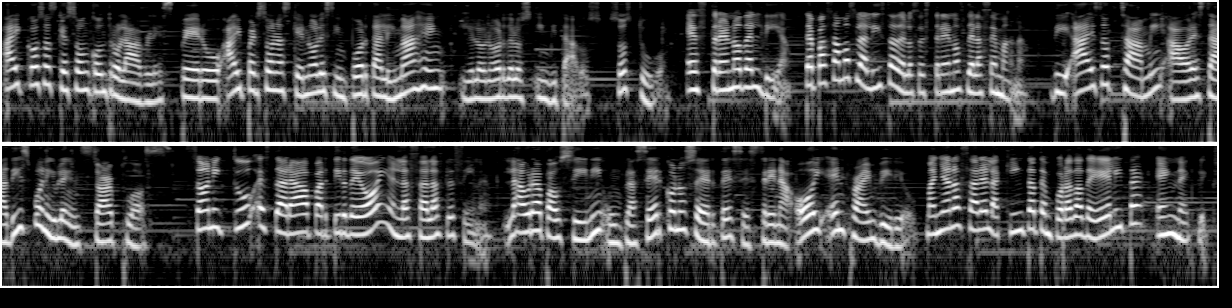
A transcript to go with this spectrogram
Hay cosas que son controlables, pero hay personas que no les importa la imagen y el honor de los invitados, sostuvo. Estreno del día. Te pasamos la lista de los estrenos de la semana. The Eyes of Tommy ahora está disponible en Star Plus. Sonic 2 estará a partir de hoy en las salas de cine. Laura Pausini, un placer conocerte, se estrena hoy en Prime Video. Mañana sale la quinta temporada de Élite en Netflix.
